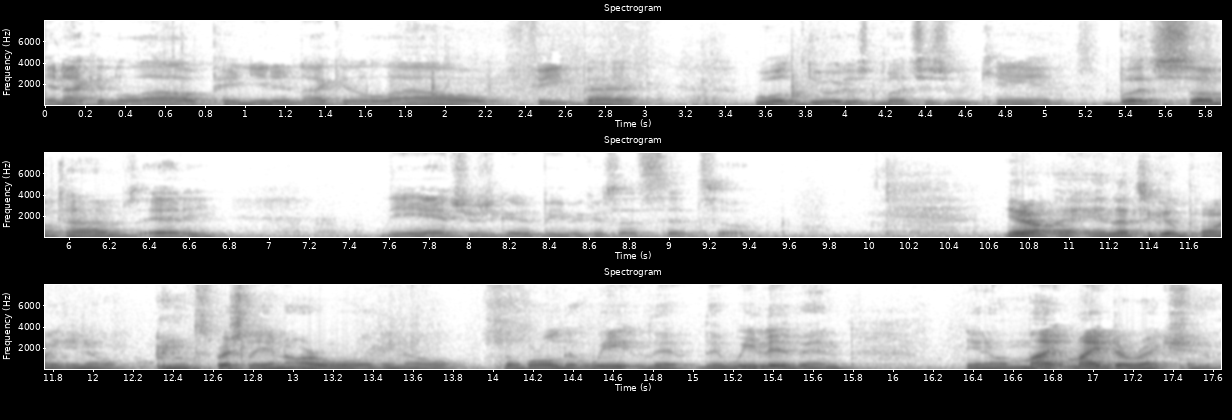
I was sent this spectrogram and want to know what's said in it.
and I can allow opinion, and I can allow feedback, we'll do it as much as we can. But sometimes, Eddie, the answer is going to be because I said so. You know, and that's a good point. You know, especially in our world, you know, the world that we that, that we live in, you know, my my direction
